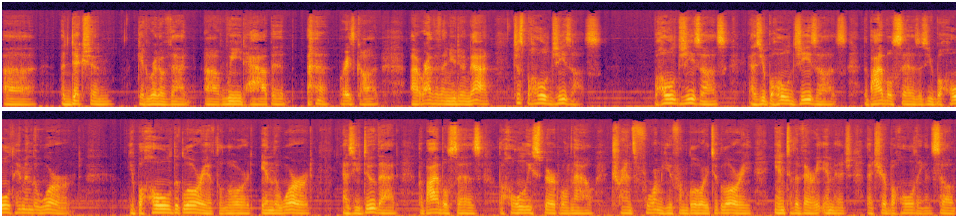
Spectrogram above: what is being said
uh, addiction, get rid of that uh, weed habit, praise God, uh, rather than you doing that, just behold Jesus. Behold Jesus. As you behold Jesus, the Bible says, as you behold him in the Word, you behold the glory of the Lord in the Word. As you do that, the Bible says the Holy Spirit will now transform you from glory to glory into the very image that you're beholding. And so,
